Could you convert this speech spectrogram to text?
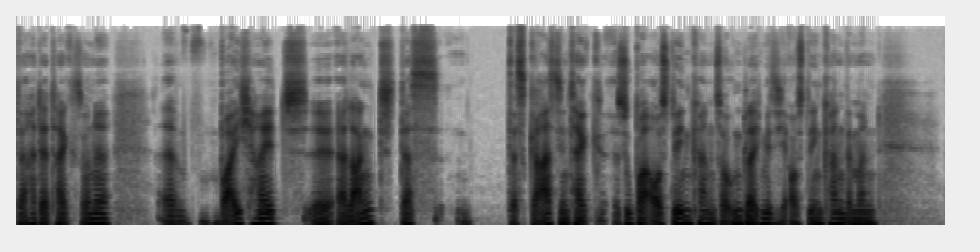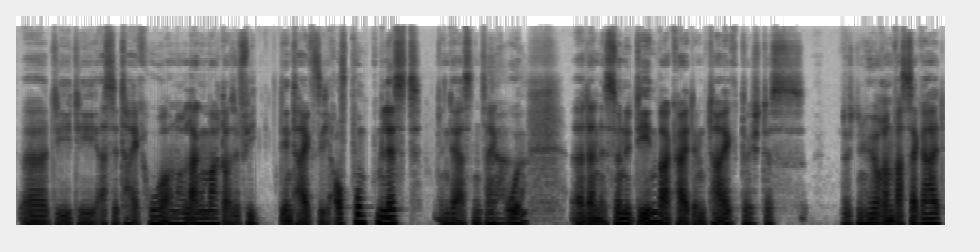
Da hat der Teig so eine äh, Weichheit äh, erlangt, dass das Gas den Teig super ausdehnen kann, und zwar ungleichmäßig ausdehnen kann, wenn man äh, die, die erste Teigruhe auch noch lange macht, also wie den Teig sich aufpumpen lässt in der ersten Teigruhe, ja. Äh, dann ist so eine Dehnbarkeit im Teig durch, das, durch den höheren Wassergehalt,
